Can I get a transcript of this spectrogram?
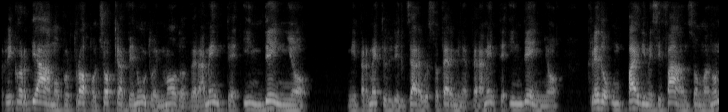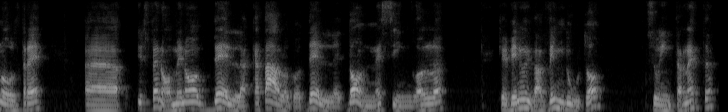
ricordiamo purtroppo ciò che è avvenuto in modo veramente indegno, mi permetto di utilizzare questo termine, veramente indegno, credo un paio di mesi fa, insomma non oltre, eh, il fenomeno del catalogo delle donne single che veniva venduto su internet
